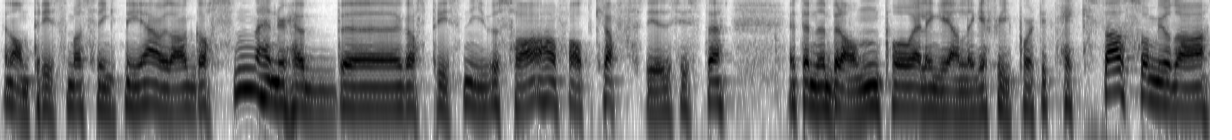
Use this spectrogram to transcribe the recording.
En annen pris som har svingt mye, er jo da gassen. Henry Hub-gassprisen i USA har falt kraftig i det siste etter denne brannen på LNG-anlegget Freeport i Texas, som jo da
